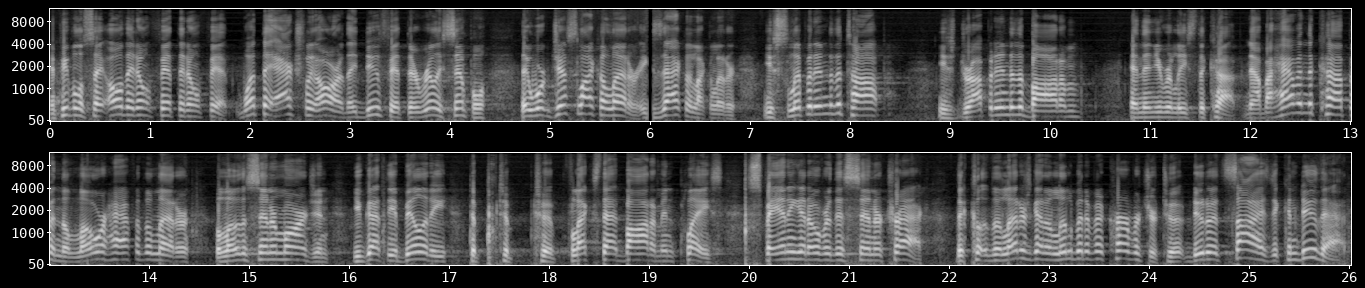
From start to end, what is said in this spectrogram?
And people will say, oh, they don't fit, they don't fit. What they actually are, they do fit. They're really simple. They work just like a letter, exactly like a letter. You slip it into the top, you drop it into the bottom, and then you release the cup. Now by having the cup in the lower half of the letter, below the center margin, you've got the ability to, to, to flex that bottom in place, spanning it over this center track. The, the letter's got a little bit of a curvature to it. Due to its size, it can do that.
